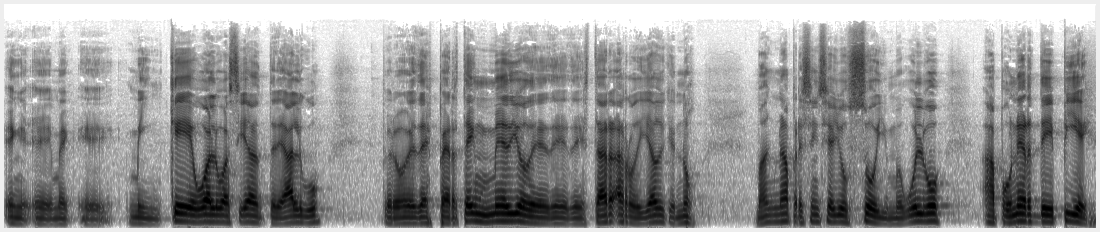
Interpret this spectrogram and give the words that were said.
eh, me, eh, hinqué o algo así ante algo, pero desperté en medio de estar arrodillado y que no, magna presencia yo soy, me vuelvo a poner de pie.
